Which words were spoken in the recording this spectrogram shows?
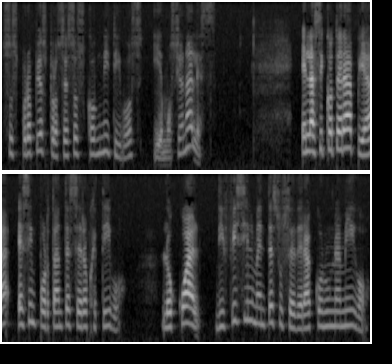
sus propios procesos cognitivos y emocionales. En la psicoterapia es importante ser objetivo, lo cual difícilmente sucederá con un amigo,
